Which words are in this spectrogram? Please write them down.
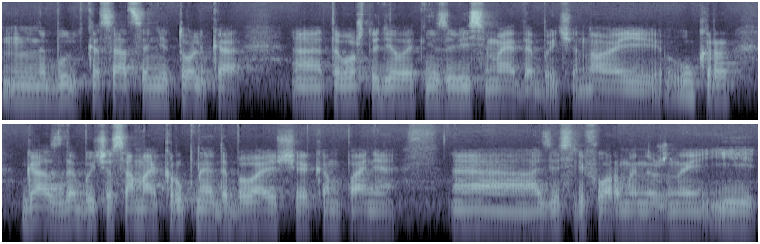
будут касаться не только того, что делает независимая добыча, но и Укргаз добыча самая крупная добывающая компания, э, а здесь реформы нужны, и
